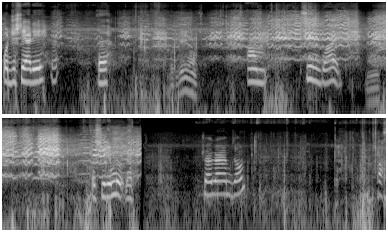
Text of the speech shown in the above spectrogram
Or just out here? Yeah. Yeah. What did you get him on? Um, silver blade. Nice. Let's get into it then. Joe Graham's on. Plus,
